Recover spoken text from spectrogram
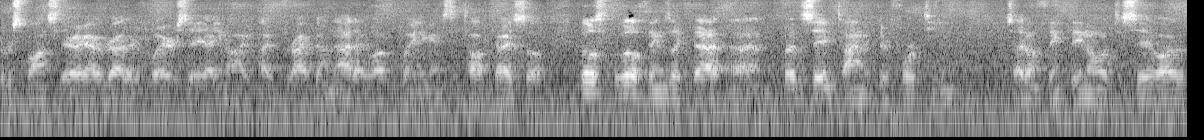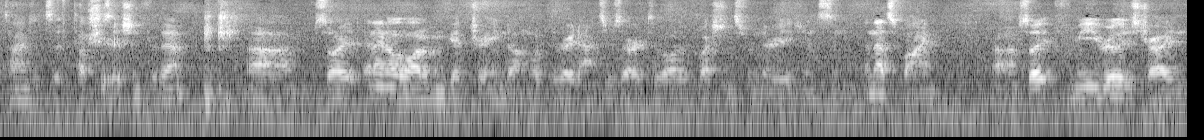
a response there. I would rather a player say, you know, I, I've thrived on that. I love playing against the top guys. So little little things like that. Uh, but at the same time, if they're 14, so I don't think they know what to say a lot of the times. It's a tough sure. position for them. Um, so I and I know a lot of them get trained on what the right answers are to a lot of the questions from their agents, and, and that's fine. Um, so for me, you really just try and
